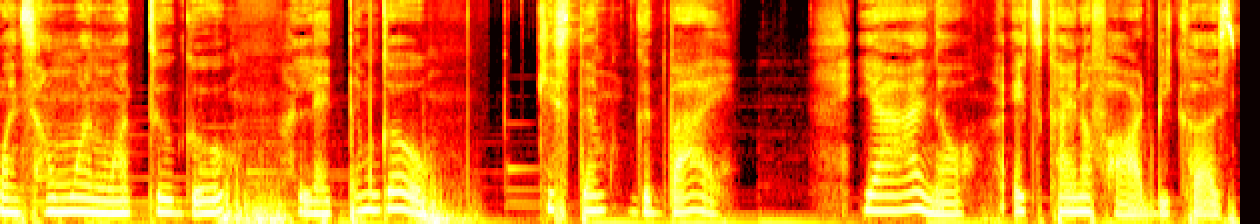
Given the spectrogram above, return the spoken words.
When someone want to go, let them go kiss them goodbye. Yeah, I know it's kind of hard because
